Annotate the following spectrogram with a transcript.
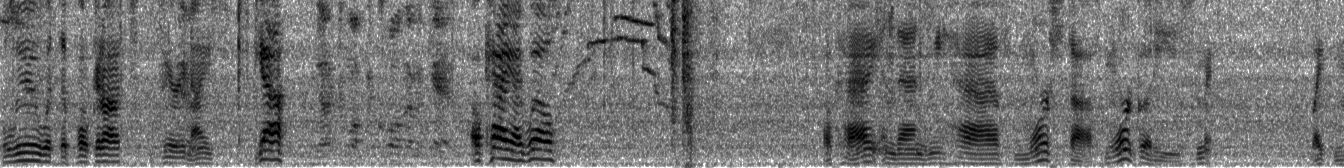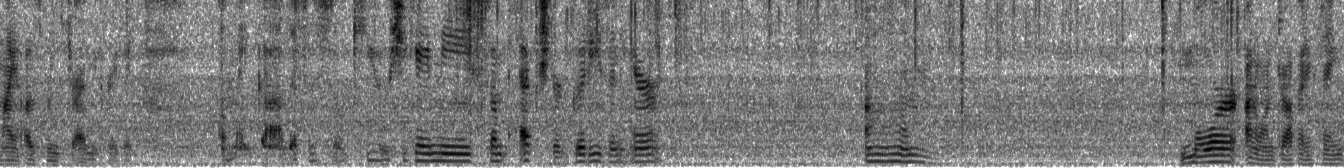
blue with the polka dots. Very nice. Yeah. Okay, I will. Okay, and then we have more stuff, more goodies. Like, my husband's driving me crazy. Oh my god, this is so cute. She gave me some extra goodies in here. Um, more, I don't want to drop anything.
